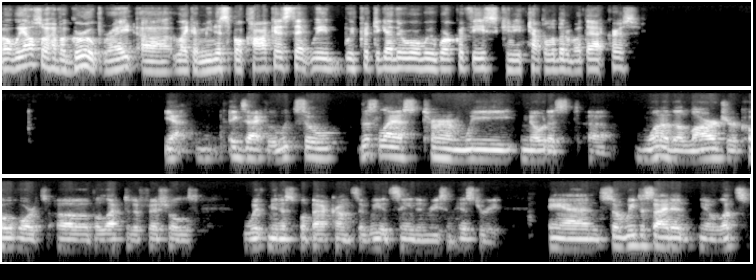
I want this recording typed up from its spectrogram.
But we also have a group, right? Uh, like a municipal caucus that we we put together where we work with these. Can you talk a little bit about that, Chris? Yeah, exactly. So this last term, we noticed uh, one of the larger cohorts of elected officials with municipal backgrounds that we had seen in recent history. And so we decided, you know, let's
